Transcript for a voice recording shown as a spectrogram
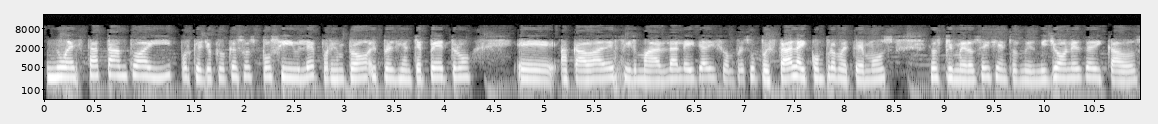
no está tanto ahí porque yo creo que eso es posible. Por ejemplo, el presidente Petro eh, acaba de firmar la ley de adición presupuestal. Ahí comprometemos los primeros 600 mil millones dedicados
